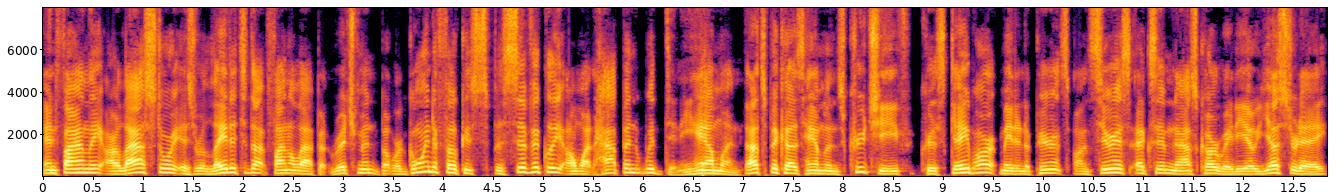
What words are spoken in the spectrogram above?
And finally, our last story is related to that final lap at Richmond, but we're going to focus specifically on what happened with Denny Hamlin. That's because Hamlin's crew chief, Chris Gabehart, made an appearance on SiriusXM NASCAR radio yesterday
